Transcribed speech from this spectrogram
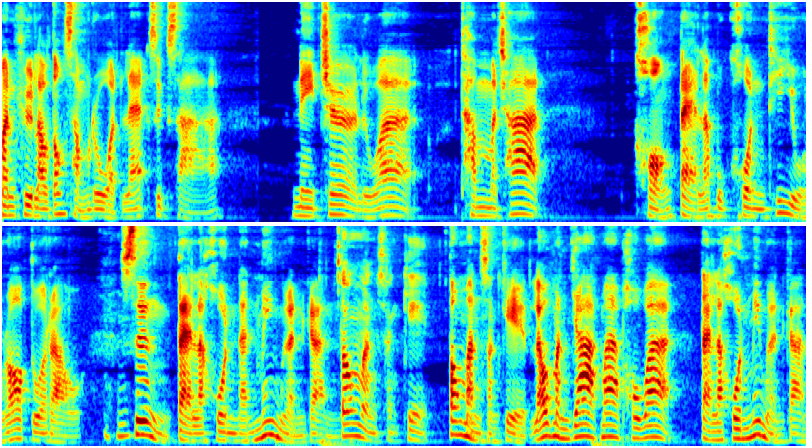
มันคือเราต้องสำรวจและศึกษา nature หรือว่า ธรรมชาติของแต่ละบุคคลที่อยู่รอบตัวเรา ซึ่งแต่ละคนนั้นไม่เหมือนกัน ต้องหมั่นสังเกต ต้องหมั่นสังเกตแล้วมันยากมาก เพราะว่าแต่ละคนไม่เหมือนกัน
